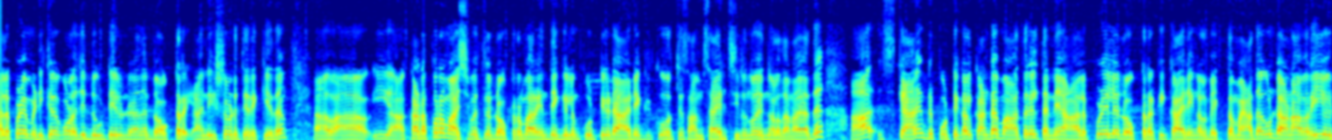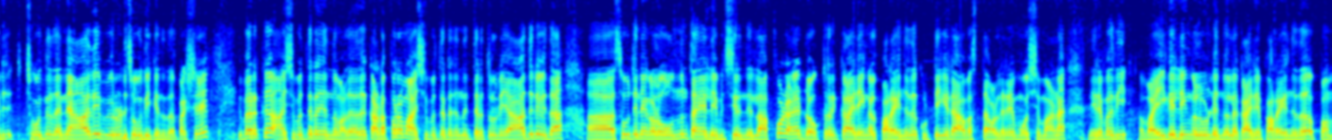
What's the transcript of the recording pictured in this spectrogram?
ആലപ്പുഴ മെഡിക്കൽ കോളേജ് ഡ്യൂട്ടിയിലുണ്ടായിരുന്ന ഡോക്ടർ അനീഷിനോട് തിരക്കിയത്. ഈ കടപ്പുറം ആശുപത്രിയിലെ ഡോക്ടർമാർ എന്തെങ്കിലും കുട്ടിയുടെ ആരോഗ്യത്തെക്കുറിച്ച് സംസാരിച്ചിരുന്നോ എന്നുള്ളതാണ്. അതായത് ആ സ്കാനിംഗ് റിപ്പോർട്ടുകൾ കണ്ട മാത്രയിൽ തന്നെ ആലപ്പുഴയിലെ ഡോക്ടർക്ക് കാര്യങ്ങൾ വ്യക്തമായി. അതുകൊണ്ടാണ് അവർ ഈ ഒരു ചോദ്യം തന്നെ ആദ്യം ഇവരോട് ചോദിക്കുന്നത്. പക്ഷേ ഇവർക്ക് ആശുപത്രിയിൽ നിന്നും അതായത് കടപ്പുറം ആശുപത്രിയിൽ നിന്ന് ഇത്തരത്തിലുള്ള യാതൊരുവിധ സൂചനകളോ ഒന്നും തന്നെ ലഭിച്ചിരുന്നില്ല. അപ്പോഴാണ് ഡോക്ടർ ഇക്കാര്യങ്ങൾ പറയുന്നത്. കുട്ടിയുടെ അവസ്ഥ വളരെ മോശമാണ്. നിരവധി വൈകല്യങ്ങളുണ്ട് എന്നുള്ള കാര്യം പറയുന്നത്. അപ്പം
